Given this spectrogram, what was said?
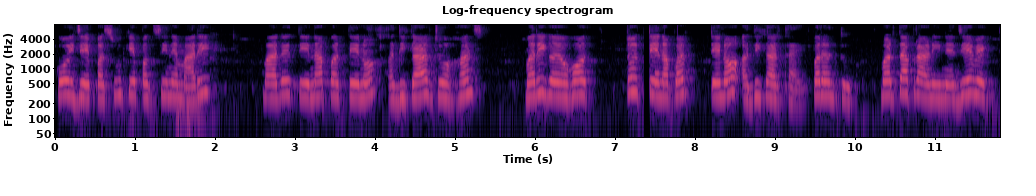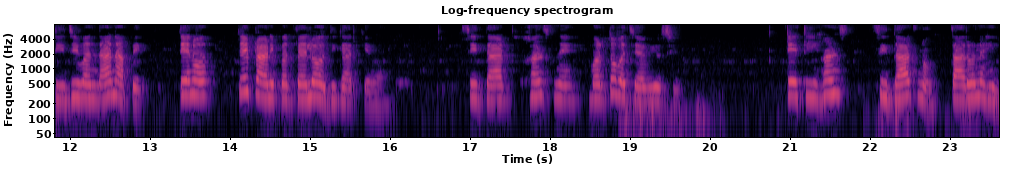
કોઈ જે પશુ કે પક્ષીને મારી મારે તેના પર તેનો અધિકાર, જો હંસ મરી ગયો હોત, તો તેના પર તેનો અધિકાર થાય. પરંતુ મરતા પ્રાણીને જે વ્યક્તિ જીવનદાન આપે, તેનો તે પ્રાણી પર પહેલો અધિકાર કહેવાય. સિદ્ધાર્થ હંસને મરતો બચાવ્યો છે. તેથી હંસ સિદ્ધાર્થનો તારો નહીં.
